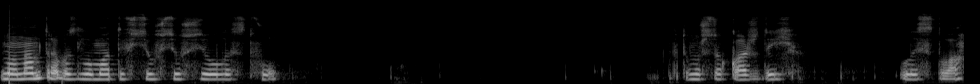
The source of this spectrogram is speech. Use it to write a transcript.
Ну, нам треба зламати всю всю всю листву. Потому что каждый листва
